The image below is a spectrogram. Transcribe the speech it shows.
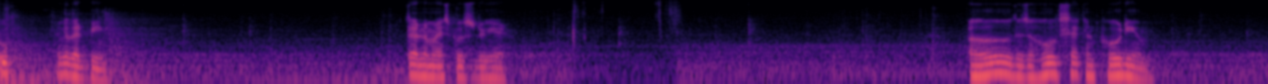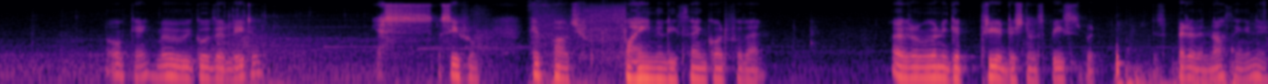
Oop, look at that beam. What the hell am I supposed to do here? Oh, there's a whole second podium. Okay, maybe we go there later. Yes, a safe room. Hip pouch. Finally, thank God for that. We only get three additional spaces, but it's better than nothing, isn't it?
